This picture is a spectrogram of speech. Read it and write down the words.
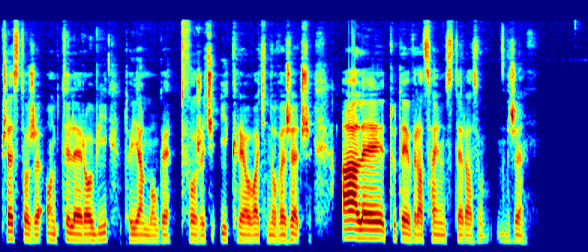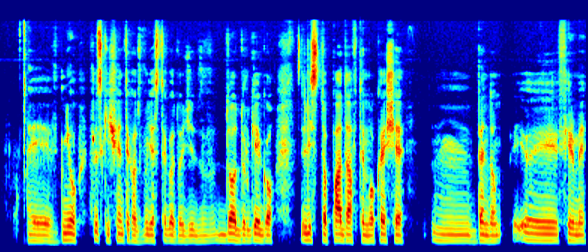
przez to, że on tyle robi, to ja mogę tworzyć i kreować nowe rzeczy. Ale tutaj wracając teraz, że y, w dniu Wszystkich Świętych od 20 do, do 2 listopada w tym okresie Mm, będą y, firmy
